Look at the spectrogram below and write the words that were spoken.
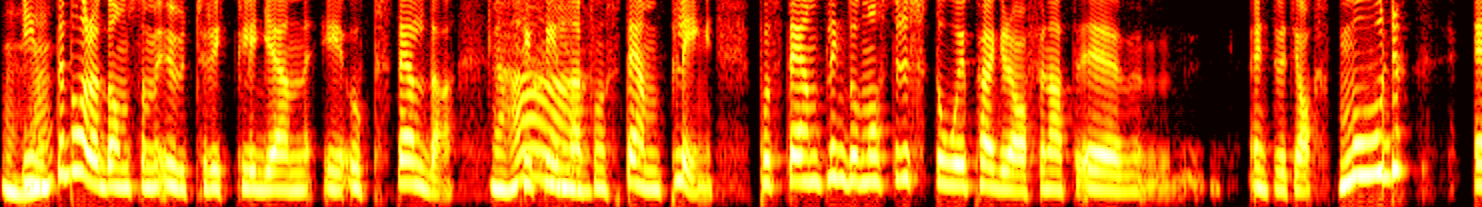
Mhm. Inte bara de som uttryckligen är uppställda, Jaha. till skillnad från stämpling. På stämpling då måste det stå i paragrafen att, eh, inte vet jag, mord eh,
